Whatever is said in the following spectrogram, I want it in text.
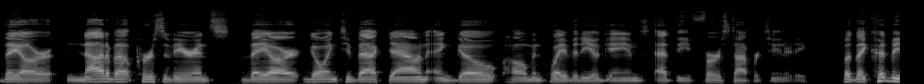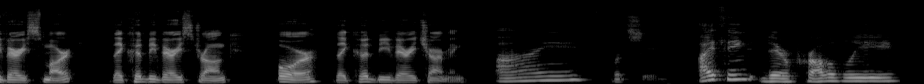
they are not about perseverance. They are going to back down and go home and play video games at the first opportunity. But they could be very smart. They could be very strong. Or they could be very charming. I let's see. I think they're probably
